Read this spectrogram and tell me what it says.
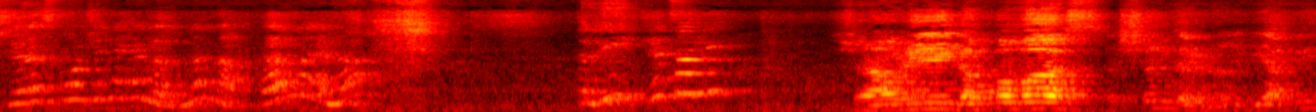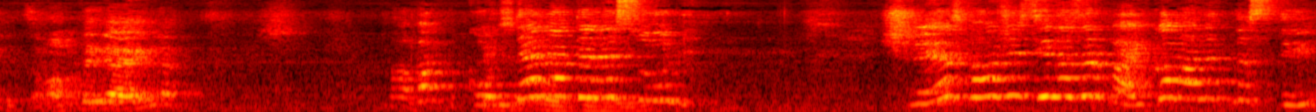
श्रेयस भाऊजीने हे लग्न नाकारलंय ना तरी इथेच आली. श्रावणी गप्प बस. दर्शन करणं ही आपली जबाबदारी आहे ना? बाबा कोणत्या नात्याने सून? श्रेयस भाऊजी तिला जर बायको मानत नसतील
